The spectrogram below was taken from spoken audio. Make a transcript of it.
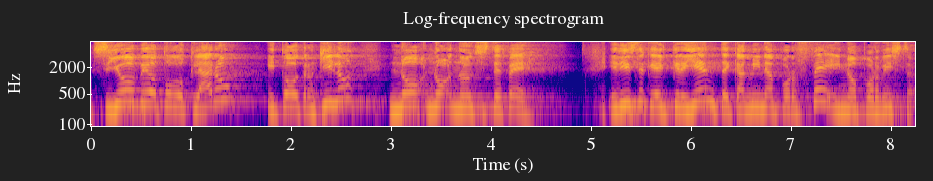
Si yo veo todo claro y todo tranquilo, no, no, no existe fe. Y dice que el creyente camina por fe y no por vista.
